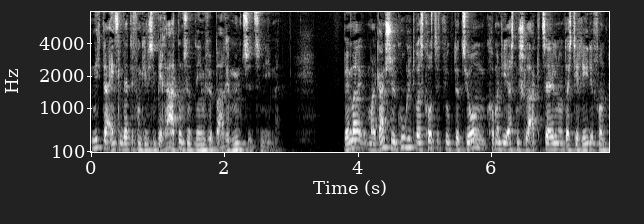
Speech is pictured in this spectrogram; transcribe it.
nicht nur Einzelwerte von gewissen Beratungsunternehmen für bare Münze zu nehmen. Wenn man mal ganz schnell googelt, was kostet Fluktuation, kommen die ersten Schlagzeilen und da ist die Rede von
